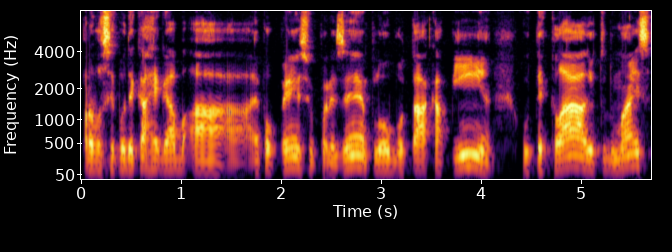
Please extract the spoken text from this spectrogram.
para você poder carregar a Apple Pencil, por exemplo, ou botar a capinha, o teclado e tudo mais.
